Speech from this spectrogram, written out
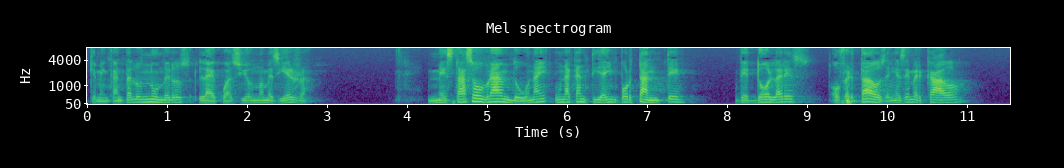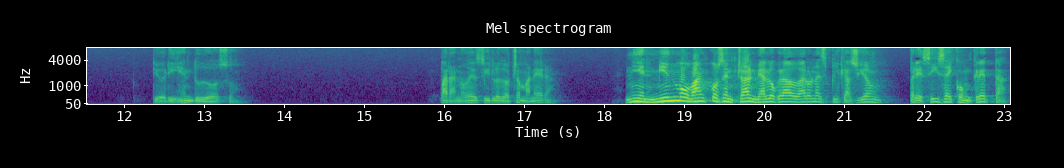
que me encantan los números, la ecuación no me cierra. Me está sobrando una, una cantidad importante de dólares ofertados en ese mercado de origen dudoso, para no decirlo de otra manera. Ni el mismo Banco Central me ha logrado dar una explicación precisa y concreta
